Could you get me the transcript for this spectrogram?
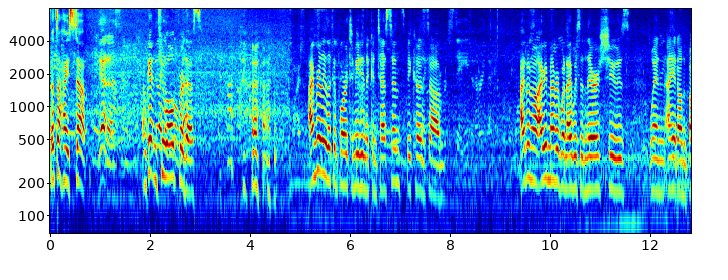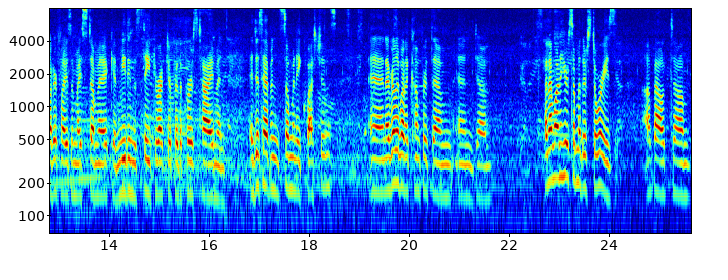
That's a high step. Yeah, it is. I'm getting too old for this. I'm really looking forward to meeting the contestants because um, I don't know. I remember when I was in their shoes when I had all the butterflies in my stomach and meeting the state director for the first time and, and just having so many questions. And I really want to comfort them and um, and I want to hear some of their stories about um,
